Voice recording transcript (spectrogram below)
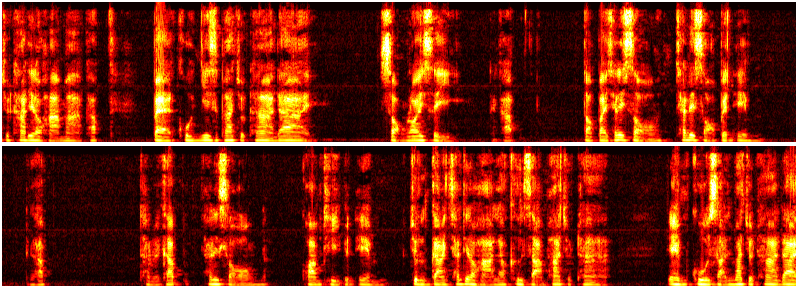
25.5 ที่เราหามาครับ8คูณ25.5 ได้ 204นะครับต่อไปชั้นที่ 2 ชั้นที่ 2 เป็น m นะครับทันไหมครับชั้นที่ 2 ความถี่เป็น m จุดกลางชั้นที่เราหาแล้วคือ 35.5 m คูณ35.5 ได้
